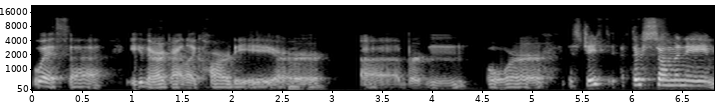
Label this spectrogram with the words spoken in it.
with uh, either a guy like Hardy or mm-hmm. uh, Burton or is JT. There's so many.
